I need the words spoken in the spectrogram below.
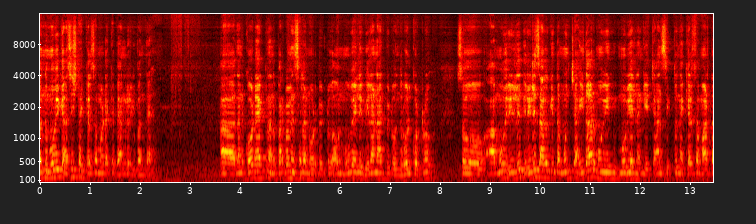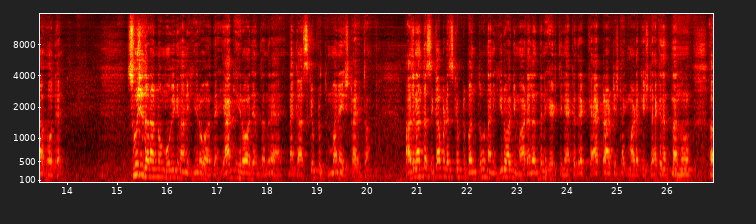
ಒಂದು ಮೂವಿಗೆ ಅಸಿಸ್ಟ್ ಆಗಿ ಕೆಲಸ ಮಾಡೋಕ್ಕೆ ಬ್ಯಾಂಗ್ಳೂರಿಗೆ ಬಂದೆ. ನನ್ನ ಕೋಡ್ ಆ್ಯಕ್ಟ್ ನನ್ನ ಪರ್ಫಾರ್ಮೆನ್ಸ್ ಎಲ್ಲ ನೋಡಿಬಿಟ್ಟು ಅವ್ನ ಮೂವಿಯಲ್ಲಿ ವಿಲನ್ ಆಗಿಬಿಟ್ಟು ಒಂದು ರೋಲ್ ಕೊಟ್ಟರು ಸೊ ಆ ಮೂವಿ ರಿಲೀಸ್ ರಿಲೀಸ್ ಆಗೋಕ್ಕಿಂತ ಮುಂಚೆ ಐದಾರು ಮೂವಿ ಮೂವಿಯಲ್ಲಿ ನನಗೆ ಚಾನ್ಸ್ ಸಿಕ್ತು ನಾನು ಕೆಲಸ ಮಾಡ್ತಾ ಹೋದೆ. ಸೂಜಿದರ ಅನ್ನೋ ಮೂವಿಗೆ ನಾನು ಹೀರೋ ಆದೆ. ಯಾಕೆ ಹೀರೋ ಆದೆ ಅಂತಂದರೆ ನನಗೆ ಆ ಸ್ಕ್ರಿಪ್ಟ್ ತುಂಬಾ ಇಷ್ಟ ಆಯಿತು. ಅದನಂತರ ನಂತರ ಸಿಕ್ಕಾಪಟ್ಟೆ ಸ್ಕ್ರಿಪ್ಟ್ ಬಂತು. ನಾನು ಹೀರೋ ಆಗಿ ಮಾಡಲ್ಲ ಅಂತಲೇ ಹೇಳ್ತೀನಿ. ಯಾಕಂದರೆ ಕ್ಯಾರೆಕ್ಟರ್ ಆರ್ಟಿಸ್ಟ್ ಆಗಿ ಮಾಡೋಕ್ಕೆ ಇಷ್ಟ. ಯಾಕಂದ್ರೆ ನಾನು ಆ,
